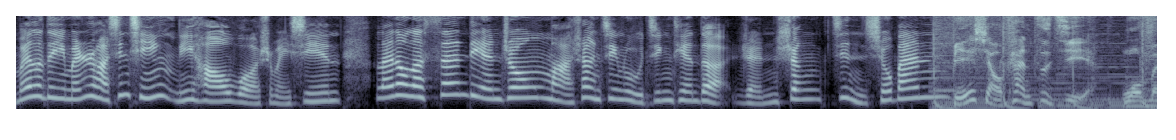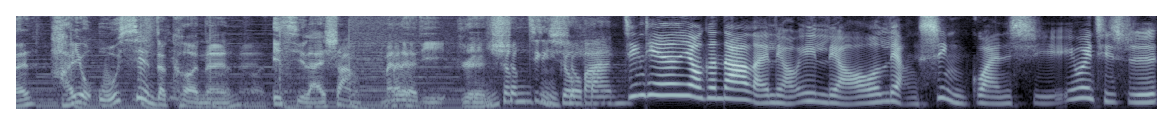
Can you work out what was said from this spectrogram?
Melody 每日好心情，你好，我是美心，来到了三点钟，马上进入今天的人生进修班。别小看自己，我们还有无限的可能，一起来上 Melody 人生进修班。今天要跟大家来聊一聊两性关系，因为其实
